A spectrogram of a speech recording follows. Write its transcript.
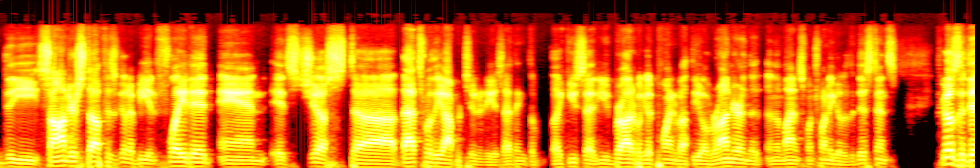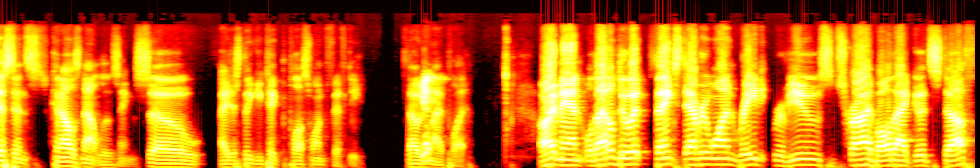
the Saunders stuff is going to be inflated, and it's just uh, that's where the opportunity is. I think, the, like you said, you brought up a good point about the over under and the, and the minus 120 go to the distance. If it goes the distance, Canelo's not losing. So I just think you take the plus 150. That would yep. be my play. All right, man. Well, that'll do it. Thanks to everyone. Rate, review, subscribe, all that good stuff.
